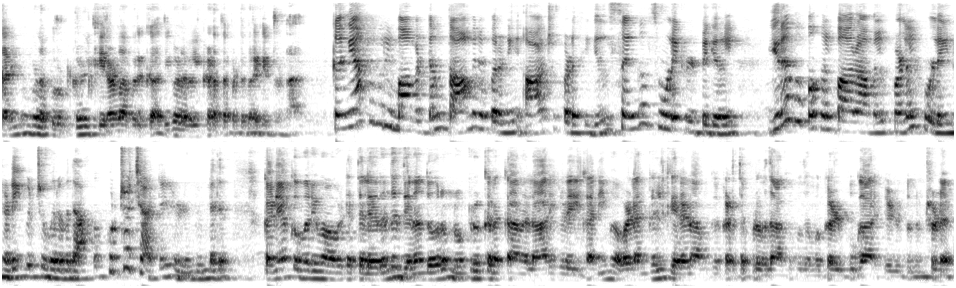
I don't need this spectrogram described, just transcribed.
கனிமவள பொருட்கள் கேரளாவிற்கு அதிக அளவில் கடத்தப்பட்டு வருகின்றன. கன்னியாகுமரி மாவட்டம் தாமிரபரணி ஆற்றுப்படுகையில் செங்கல் சூளைகள் பெயரில் இரவு பகல் பாராமல் மணல் கொள்ளை நடைபெற்று வருவதாக குற்றச்சாட்டு எழுந்துள்ளது. கன்னியாகுமரி மாவட்டத்திலிருந்து தினந்தோறும் நூற்றுக்கணக்கான லாரிகளில் கனிம வளங்கள் கேரளாவுக்கு கடத்தப்படுவதாக பொதுமக்கள் புகார் எழுப்புகின்றனர்.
